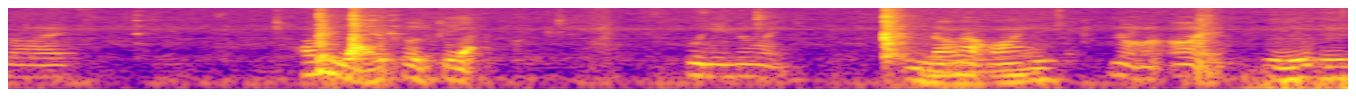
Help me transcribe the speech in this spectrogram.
ซอยห้องใหญ่ตัวเตือพูดนิดหน่อยน้องเอาอ้อยน้องอ้อยอืมอืม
